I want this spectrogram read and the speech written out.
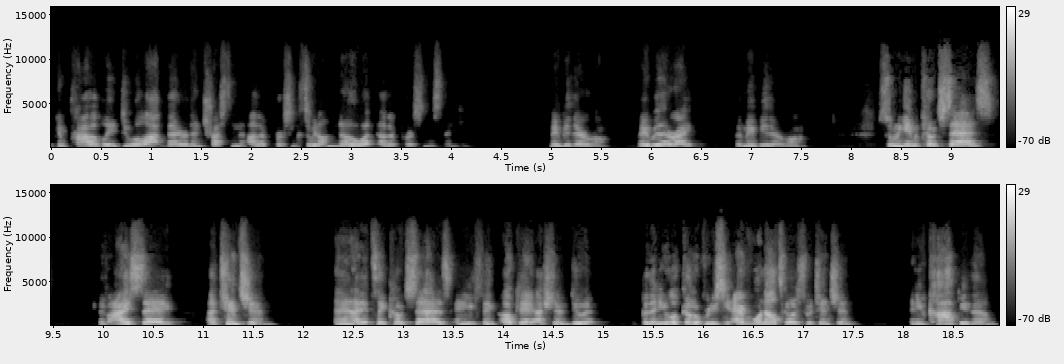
We can probably do a lot better than trusting the other person because we don't know what the other person is thinking. Maybe they're wrong. Maybe they're right, but maybe they're wrong. So when a game coach says, if I say attention and I didn't say coach says, and you think, okay, I shouldn't do it. But then you look over and you see everyone else goes to attention and you copy them.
